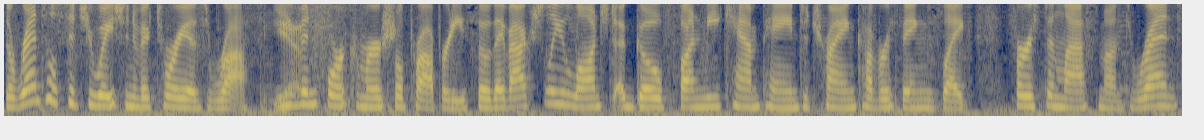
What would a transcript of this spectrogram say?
the rental situation in Victoria is rough, even Yes. for commercial property. So they've actually launched a GoFundMe campaign to try and cover things like first and last month rent,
